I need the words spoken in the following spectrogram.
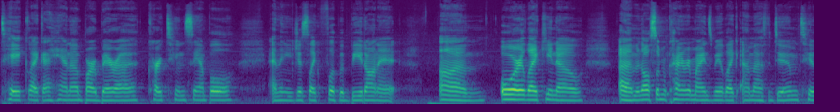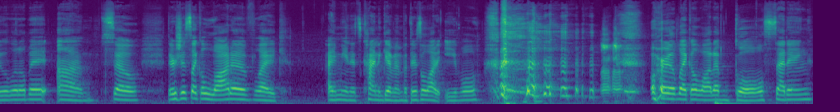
take like a Hanna Barbera cartoon sample and then you just like flip a beat on it. Um, or like, you know, um, it also kind of reminds me of like MF Doom too a little bit. Um, so there's just like a lot of like, I mean, it's kind of given, but there's a lot of evil. Uh-huh. or like a lot of goal setting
